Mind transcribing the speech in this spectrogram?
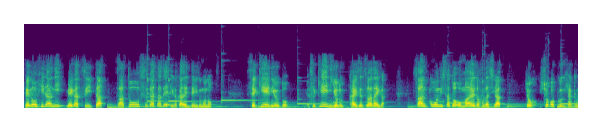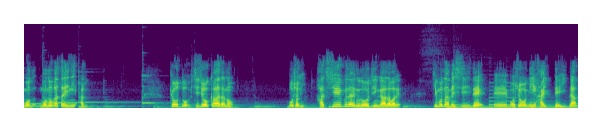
手のひらに目がついた座頭姿で描かれているもの。石英によると、石英による解説はないが、参考にしたと思われる話が諸国百物語にある。京都七条河原の墓所に80ぐらいの老人が現れ、肝試しで、えー、墓所に入っていた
